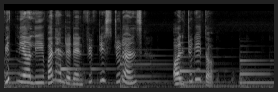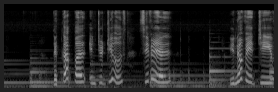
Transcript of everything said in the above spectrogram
with nearly 150 students altogether. The couple introduced several innovative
